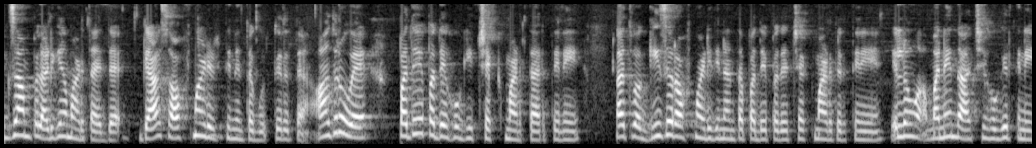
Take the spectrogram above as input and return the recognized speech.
ಎಕ್ಸಾಂಪಲ್ ಅಡುಗೆ ಮಾಡ್ತಾ ಇದ್ದೆ. ಗ್ಯಾಸ್ ಆಫ್ ಮಾಡಿರ್ತೀನಿ ಅಂತ ಗೊತ್ತಿರುತ್ತೆ. ಆದರೂ ಪದೇ ಪದೇ ಹೋಗಿ ಚೆಕ್ ಮಾಡ್ತಾ ಇರ್ತೀನಿ. ಅಥವಾ ಗೀಸರ್ ಆಫ್ ಮಾಡಿದ್ದೀನಿ ಅಂತ ಪದೇ ಪದೇ ಚೆಕ್ ಮಾಡ್ತಿರ್ತೀನಿ. ಎಲ್ಲೋ ಮನೆಯಿಂದ ಆಚೆ ಹೋಗಿರ್ತೀನಿ.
